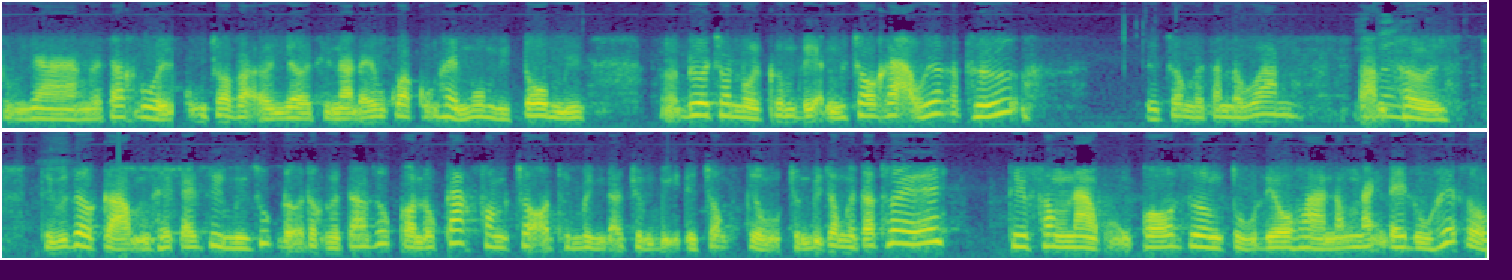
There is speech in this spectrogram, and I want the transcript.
chủ nhà người ta đuổi cũng cho vào ở nhờ thì là đấy hôm qua cũng phải mua mì tôm mì, đưa cho nồi cơm điện cho gạo hết các thứ để cho người ta nấu ăn. Tạm vâng. thời. Thì bây giờ cảm thấy cái gì mình giúp đỡ được người ta giúp còn đâu các phòng trọ thì mình đã chuẩn bị để cho kiểu chuẩn bị cho người ta thuê ấy. Thì phòng nào cũng có giường tủ điều hòa nóng lạnh đầy đủ hết rồi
